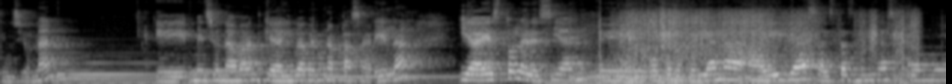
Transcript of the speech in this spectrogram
funcional. mencionaban que ahí iba a haber una pasarela y a esto le decían o se referían a, a ellas, a estas niñas, como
